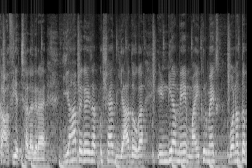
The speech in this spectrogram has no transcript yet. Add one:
काफ़ी अच्छा लग रहा है। यहाँ पे गाइज़ आपको शायद याद होगा इंडिया में Micromax one of the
